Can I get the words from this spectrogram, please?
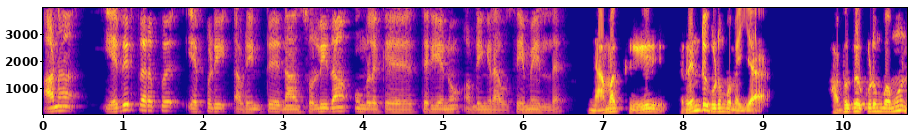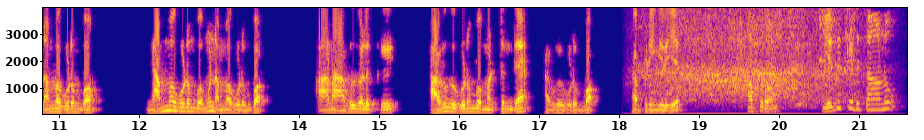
ஆனா எதிர்த்தரப்பு எப்படி அப்படின்ட்டு நான் சொல்லிதான் உங்களுக்கு தெரியணும் அப்படிங்கிற அவசியமே இல்லை. நமக்கு ரெண்டு குடும்பம் ஐயா. அவங்க குடும்பமும் நம்ம குடும்பம் நம்ம குடும்பமும் நம்ம குடும்பம். ஆனா அவங்களுக்கு அவங்க குடும்பம் மட்டும்தான் அவங்க குடும்பம் அப்படிங்கிறிய. அப்புறம் எதுக்கு எடுத்தாலும்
